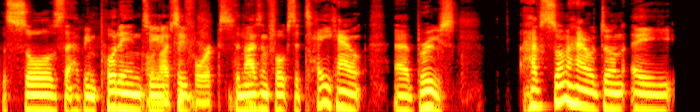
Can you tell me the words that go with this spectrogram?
the saws that have been put into Oh, knives and forks. the knives and forks to take out uh, Bruce have somehow done a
